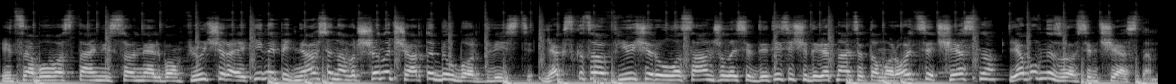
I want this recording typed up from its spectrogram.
І це був останній сольний альбом Ф'ючера, який не піднявся на вершину чарту Billboard 200. Як сказав Ф'ючер у Лос-Анджелесі в 2019 році, чесно, я був не зовсім чесним.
